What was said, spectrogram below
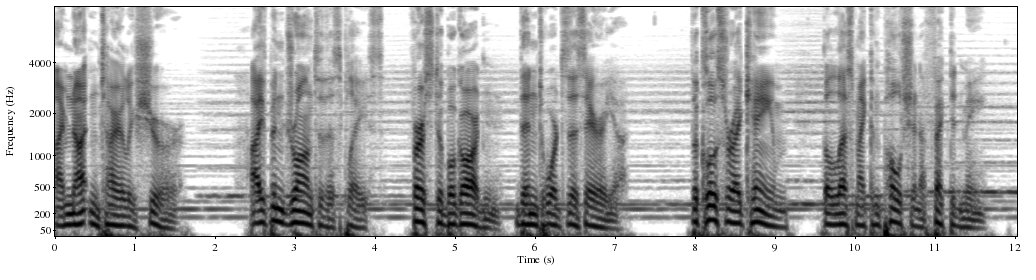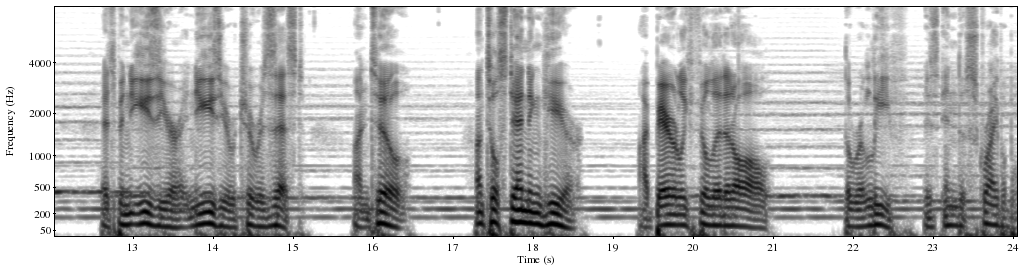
I'm not entirely sure. I've been drawn to this place, first to Bogardan, then towards this area. The closer I came, the less my compulsion affected me. It's been easier and easier to resist, until. until standing here. I barely feel it at all. The relief is indescribable.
